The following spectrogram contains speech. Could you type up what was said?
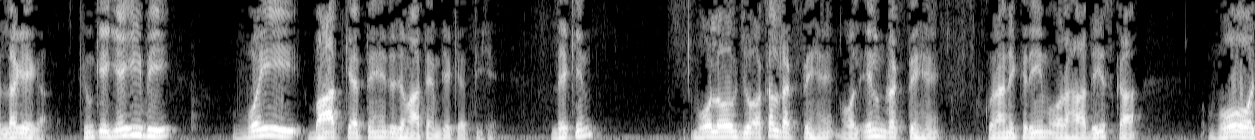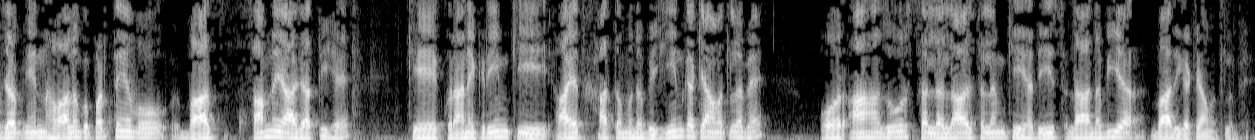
لگے گا۔ کیونکہ یہی بھی وہی بات کہتے ہیں جو جماعت احمدیہ کہتی ہے۔ لیکن وہ لوگ جو عقل رکھتے ہیں اور علم رکھتے ہیں قرآن کریم اور حادیث کا، وہ جب ان حوالوں کو پڑھتے ہیں، وہ بات سامنے آ جاتی ہے کہ قرآن کریم کی آیت خاتم النبیین کا کیا مطلب ہے اور آ حضور صلی اللہ علیہ وسلم کی حدیث لا نبی بادی کا کیا مطلب ہے۔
